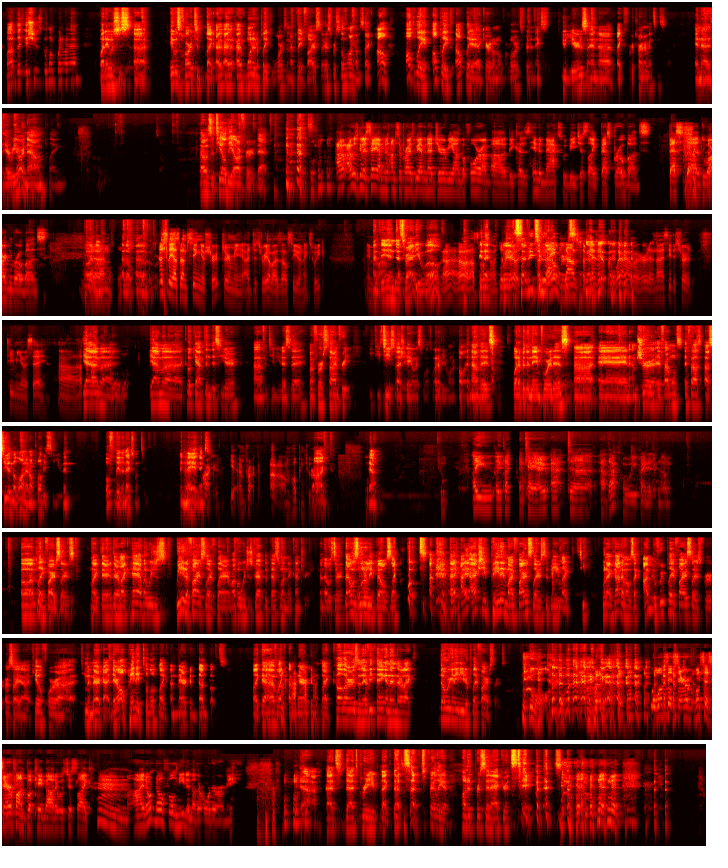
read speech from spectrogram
a lot of the issues the 1.0 had, but it was just uh it was hard to like I, I I wanted to play dwarves and I played fire slayers for so long. I was like, I'll I'll play I'll play I'll play uh, Kharadron Overlords for the next few years and uh like for tournaments and stuff. And uh here we are now. I'm playing. So that was a TLDR for that. I, I was gonna say I'm I'm surprised we haven't had Jeremy on before, um, uh, because him and Max would be just like best bro buds, best uh, Duardin bro buds. Oh, I, Yeah, love, I love I love the word. especially as I'm seeing your shirt, Jeremy, I just realized I'll see you next week. In At Milan. the end, that's right. You will. Ah, oh, that's In a- awesome. I just we have 72 the name hours. sounds familiar, but where have I heard it? And then I see the shirt, Team USA. Uh, that's Yeah, I'm a yeah, I'm a co-captain this year uh, for Team USA. My first time for ETC slash AOS Worlds, whatever you want to call it nowadays, whatever the name for it is. Uh, and I'm sure if I won't, if I'll, I'll see you in Milan, and I'll probably see you in hopefully in the next one too. in May next Prague. year. Yeah, in Prague. Oh, I'm hoping to. Prague. Yeah. Are you are you playing KO at uh, at that, or are you playing a different army? Oh, I'm playing Fire Slayers. Like they're they're like, hey, how about we just we need a Fire Slayer player? How about we just grab the best one in the country? And that was their that was literally Bill's like, what? I, I actually painted my Fire Slayers to be like when I got him, I was like, I'm if we play Fire Slayers for or sorry, uh, KO for uh, Team America, they're all painted to look like American gunboats. Like they have like American like colors and everything, and then they're like, no, we're gonna need to play Fire Slayers. Cool. Well, once that Seraph, once that Seraphon book came out, it was just like, hmm, I don't know if we'll need another Order army. yeah, that's that's pretty like that's that's fairly a hundred percent accurate statement.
